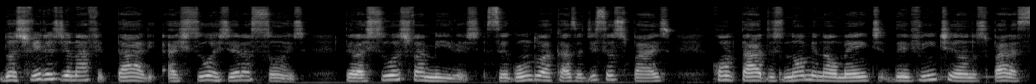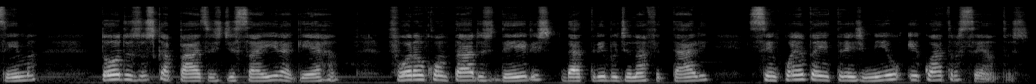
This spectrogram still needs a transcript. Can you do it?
Dos filhos de Naphtali, as suas gerações, pelas suas famílias, segundo a casa de seus pais, contados nominalmente de vinte anos para cima, todos os capazes de sair à guerra, foram contados deles, da tribo de Naphtali, cinquenta e três mil e quatrocentos.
